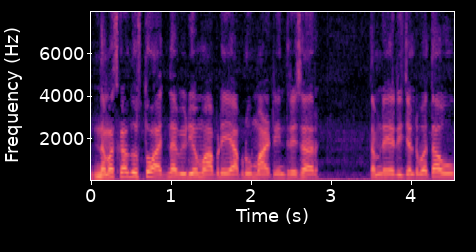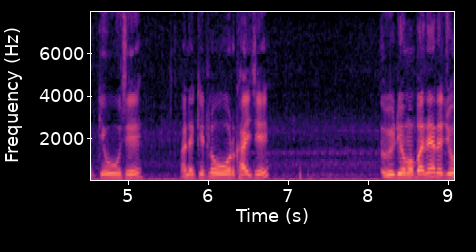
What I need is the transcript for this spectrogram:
નમસ્કાર દોસ્તો, આજના વિડીયોમાં આપણે આપણું માર્ટિન થ્રેસર તમને રિઝલ્ટ બતાવું કેવું છે અને કેટલો ઓવર ખાય છે. વિડીયોમાં બન્યા રહેજો,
